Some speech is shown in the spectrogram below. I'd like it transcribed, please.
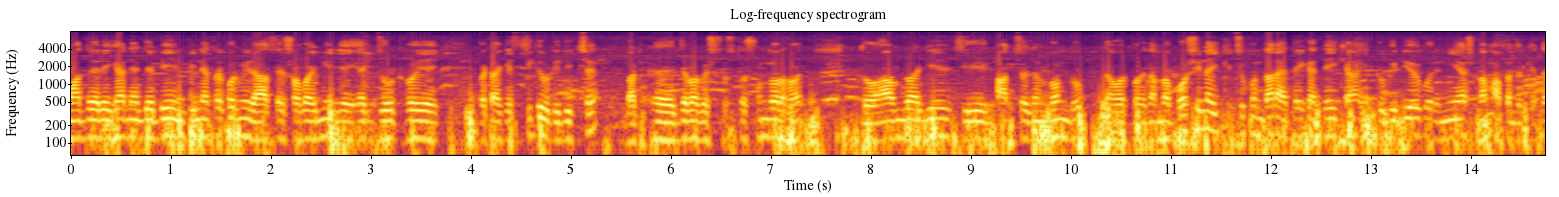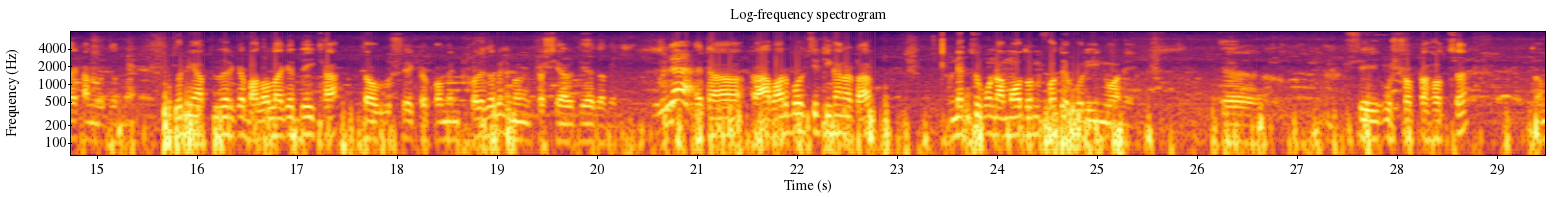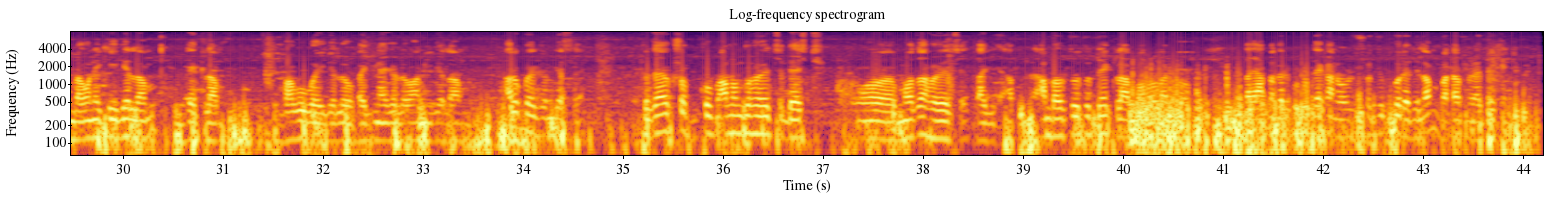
আমাদের এখানে যে বিএনপি নেতাকর্মীরা আছে সবাই মিলে একজোট হয়ে ওটাকে সিকিউরিটি দিচ্ছে বাট যেভাবে সুস্থ সুন্দর হয়। তো আমরা গিয়েছি পাঁচ ছজন বন্ধু যাওয়ার পরে আমরা বসি নাই কিছুক্ষণ দাঁড়ায় দেখা দেখা একটু ভিডিও করে নিয়ে আসলাম আপনাদেরকে দেখানোর জন্য। যদি আপনাদেরকে ভালো লাগে দেখা তো অবশ্যই একটা কমেন্ট করে যাবেন এবং একটা শেয়ার দেওয়া যাবেন। এটা আবার বলছি ঠিকানাটা নেত্রকোনা মদন ফতেপুর ইউনিয়নে। সেই উৎসবটা হচ্ছে। তো আমরা অনেকেই গেলাম দেখলাম বাবু ভাই গেল বাইকনা গেল আমি গেলাম আরও কয়েকজন গেছে। তো যাই হোক সব খুব আনন্দ হয়েছে বেস্ট মজা হয়েছে। তাই আমরা তো দেখলাম ভালো লাগল। তাই আপনাদের একটু দেখানোর সুযোগ করে দিলাম বাট আপনারা দেখে নেবেন।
